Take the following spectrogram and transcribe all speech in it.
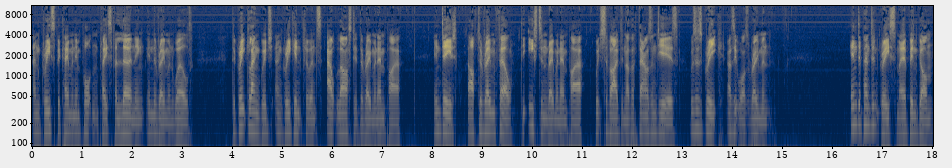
and Greece became an important place for learning in the Roman world. The Greek language and Greek influence outlasted the Roman Empire. Indeed, after Rome fell, the Eastern Roman Empire, which survived another thousand years, was as Greek as it was Roman. Independent Greece may have been gone,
